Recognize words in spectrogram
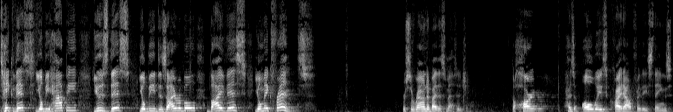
Take this, you'll be happy. Use this, you'll be desirable. Buy this, you'll make friends. We're surrounded by this messaging. The heart has always cried out for these things.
